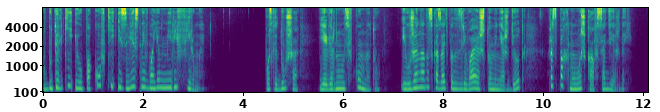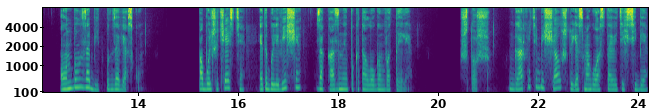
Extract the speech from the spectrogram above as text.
в бутыльки и упаковки известной в моем мире фирмы? После душа я вернулась в комнату и уже, надо сказать, подозревая, что меня ждет, распахнула шкаф с одеждой. Он был забит под завязку. По большей части это были вещи, заказанные по каталогам в отеле. Что ж, Гар ведь обещал, что я смогу оставить их себе.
